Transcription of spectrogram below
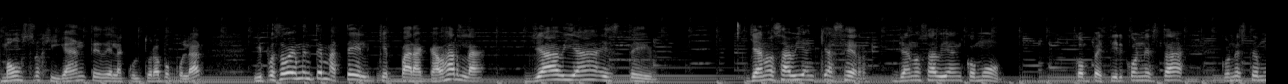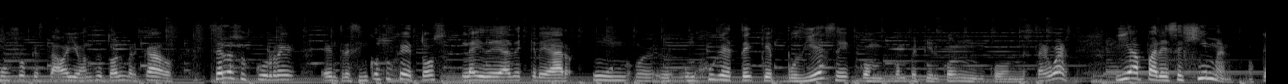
monstruo gigante de la cultura popular. Y pues obviamente Mattel, que para acabarla ya había este ya no sabían qué hacer, ya no sabían cómo competir con, esta, con este monstruo que estaba llevándose todo el mercado. Se les ocurre entre cinco sujetos la idea de crear un, eh, juguete que pudiese competir con, Star Wars. Y aparece He-Man, ¿ok?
